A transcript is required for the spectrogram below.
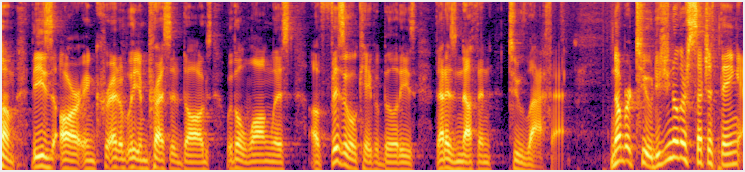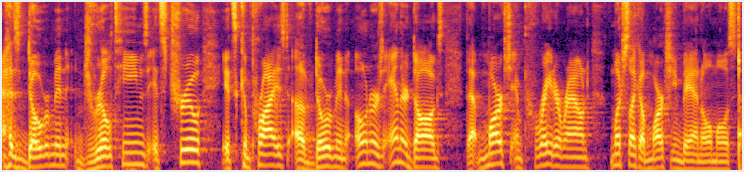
Um, these are incredibly impressive dogs with a long list of physical capabilities. That is nothing to laugh at. Number two, did you know there's such a thing as Doberman drill teams? It's true. It's comprised of Doberman owners and their dogs that march and parade around, much like a marching band almost,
